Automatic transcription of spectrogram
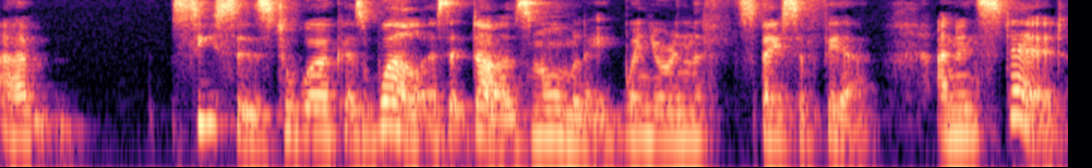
um, ceases to work as well as it does normally when you're in the space of fear. And instead,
